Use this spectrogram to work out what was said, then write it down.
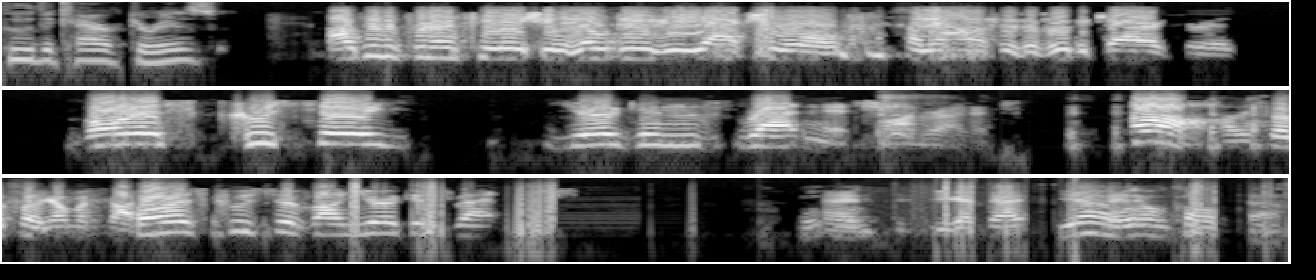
who the character is? I'll do the pronunciation. He'll do the actual analysis of who the character is. Boris Kuster Jurgens Ratnich. Von Ratnich. Oh, I was so close. You almost got Boris Kuster von Jurgens Ratnich. And you get that? Yeah, we'll call it that.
